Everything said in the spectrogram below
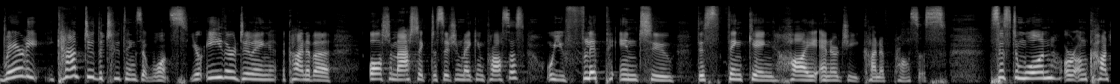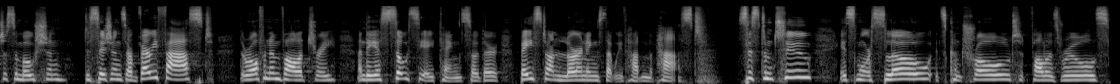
rarely, you can't do the two things at once. You're either doing a kind of a automatic decision making process or you flip into this thinking high energy kind of process. System one or unconscious emotion decisions are very fast, they're often involuntary, and they associate things. So they're based on learnings that we've had in the past. System two, it's more slow, it's controlled, it follows rules,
